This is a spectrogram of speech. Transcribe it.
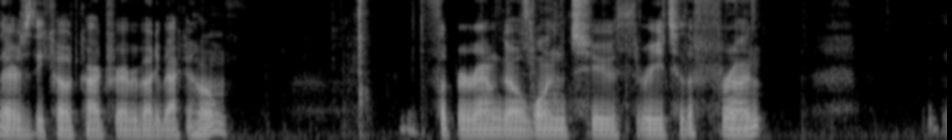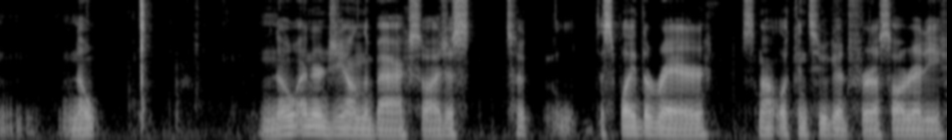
There's the code card for everybody back at home. Flip around, go one, two, three to the front. Nope. No energy on the back, so I just took displayed the rare. It's not looking too good for us already.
